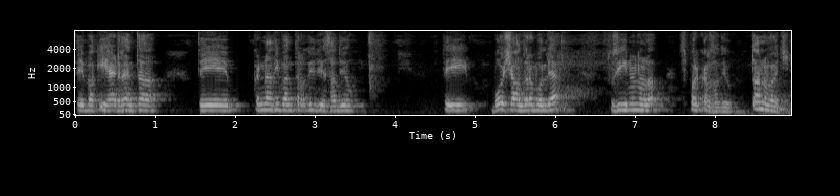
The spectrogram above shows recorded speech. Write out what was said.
ਤੇ ਬਾਕੀ ਹੈਡ ਲੈਂਥ ਤੇ ਕੰਨਾਂ ਦੀ ਬੰਤਰ ਤੁਸੀਂ ਦੇ ਸਕਦੇ ਹੋ। ਤੇ ਬਹੁਤ ਸ਼ਾਨਦਾਰ ਬੋਲਿਆ। ਤੁਸੀਂ ਇਹਨਾਂ ਨਾਲ ਸੰਪਰਕ ਕਰ ਸਕਦੇ ਹੋ। ਧੰਨਵਾਦ ਜੀ।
